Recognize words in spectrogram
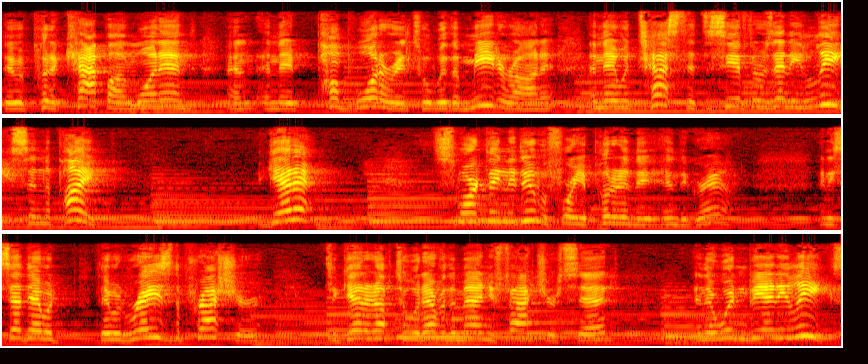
they would put a cap on one end and, and they'd pump water into it with a meter on it, and they would test it to see if there was any leaks in the pipe. You get it? Smart thing to do before you put it in the, in the ground. And he said they would, they would raise the pressure to get it up to whatever the manufacturer said, and there wouldn't be any leaks.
